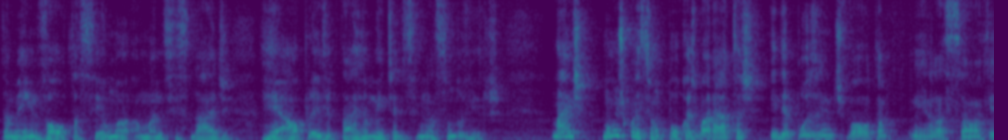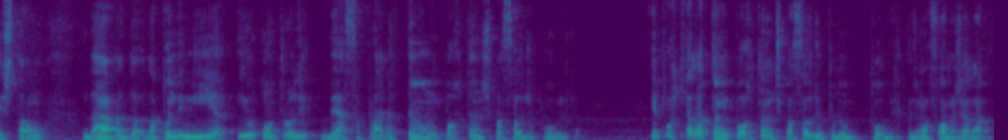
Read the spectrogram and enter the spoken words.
também volta a ser uma, uma necessidade real para evitar realmente a disseminação do vírus. Mas vamos conhecer um pouco as baratas e depois a gente volta em relação à questão da, da, da pandemia e o controle dessa praga tão importante para a saúde pública. E por que ela é tão importante para a saúde pública, de uma forma geral?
